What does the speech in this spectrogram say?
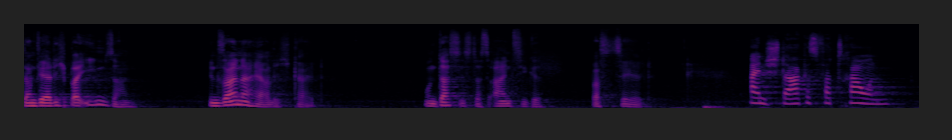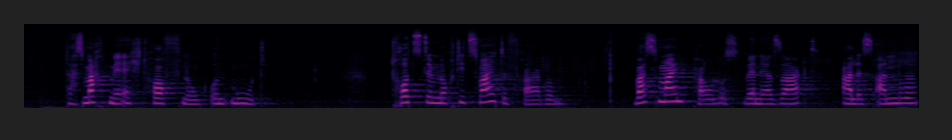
dann werde ich bei ihm sein, in seiner Herrlichkeit. Und das ist das Einzige, was zählt. Ein starkes Vertrauen, das macht mir echt Hoffnung und Mut. Trotzdem noch die zweite Frage. Was meint Paulus, wenn er sagt, alles andere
